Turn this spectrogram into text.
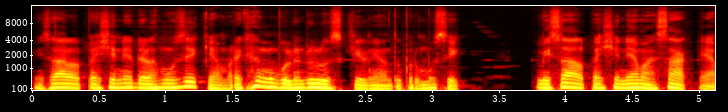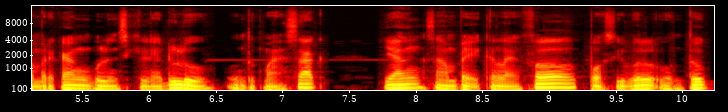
Misal passionnya adalah musik, ya mereka ngumpulin dulu skillnya untuk bermusik. Misal passionnya masak, ya mereka ngumpulin skillnya dulu untuk masak yang sampai ke level possible untuk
